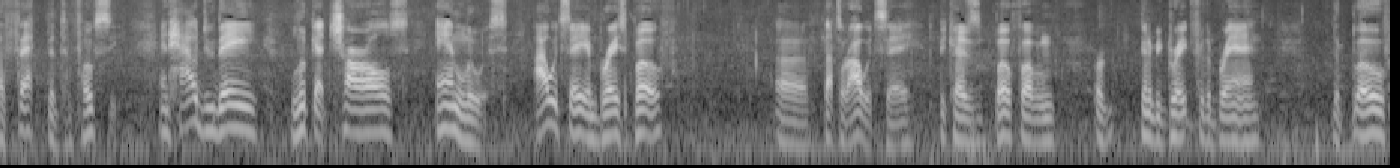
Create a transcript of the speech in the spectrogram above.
affect the Tifosi? And how do they look at Charles and Lewis? I would say embrace both. Uh, that's what I would say because both of them are going to be great for the brand. They're both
